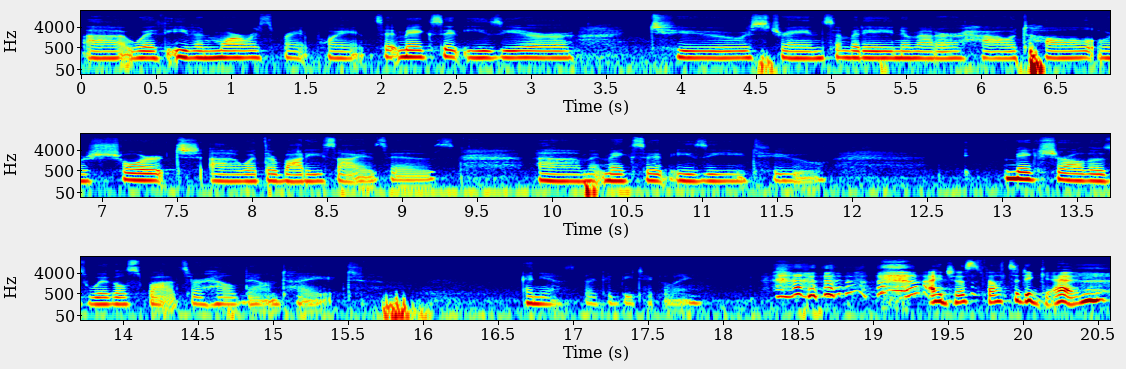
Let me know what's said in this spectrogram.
uh, with even more restraint points. It makes it easier to restrain somebody no matter how tall or short, uh, what their body size is. Um, it makes it easy to make sure all those wiggle spots are held down tight. And yes, there could be tickling. I just felt it again.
